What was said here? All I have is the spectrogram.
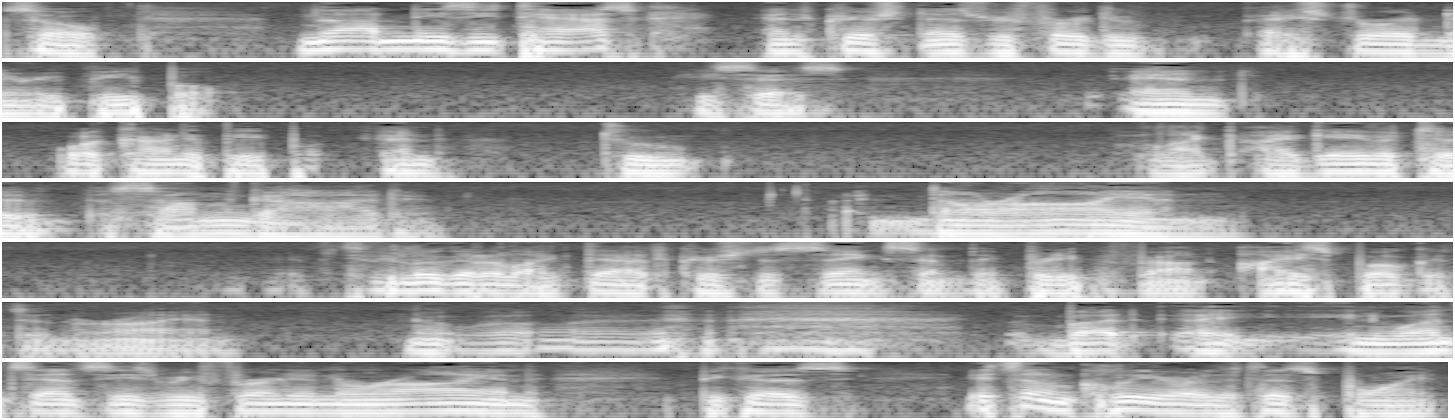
So, not an easy task, and Krishna has referred to extraordinary people. He says, and what kind of people? And to, like, I gave it to the sun god, Narayan. If you look at it like that, Krishna's saying something pretty profound. I spoke it to Narayan. Well, but uh, in one sense, he's referring to Narayan because it's unclear at this point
